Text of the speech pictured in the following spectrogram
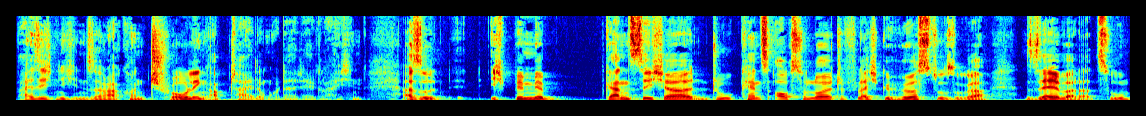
weiß ich nicht, in so einer Controlling-Abteilung oder dergleichen. Also ich bin mir ganz sicher, du kennst auch so Leute, vielleicht gehörst du sogar selber dazu,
